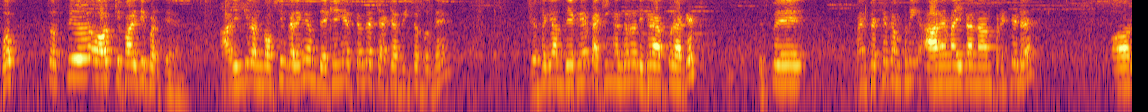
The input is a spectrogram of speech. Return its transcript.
बहुत सस्ते और किफ़ायती पड़ते हैं। आज इनकी अनबॉक्सिंग करेंगे, हम देखेंगे इसके अंदर क्या क्या फीचर्स होते हैं। जैसा कि आप देख रहे हैं पैकिंग के अंदर दिख रहा है आपको रैकेट इस पर मैनुफैक्चर कंपनी RMI का नाम प्रिंटेड है। और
